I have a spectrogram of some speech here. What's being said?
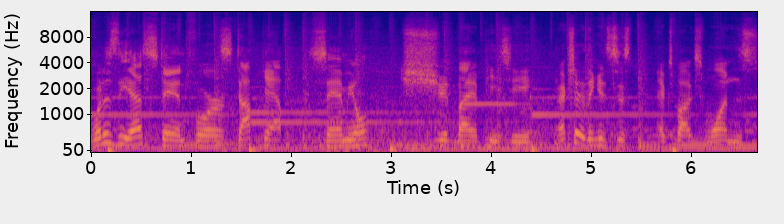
What does the S stand for? Stopgap Samuel. should buy a PC. Actually, I think it's just Xbox Ones.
